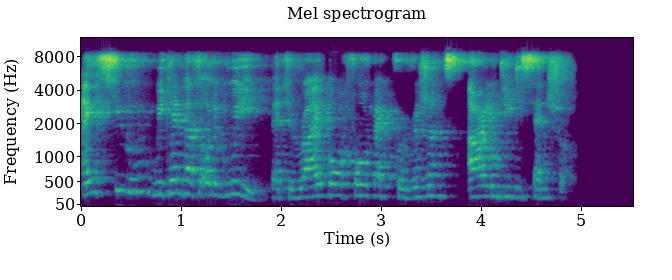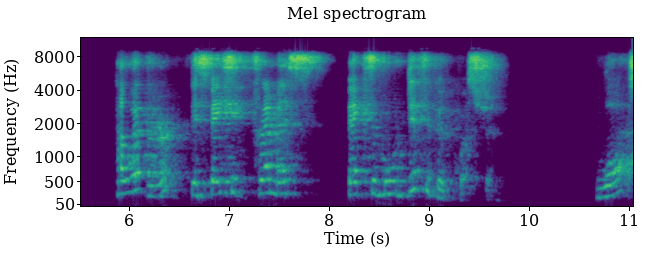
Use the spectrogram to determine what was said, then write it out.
I assume we can thus all agree that Euribor fallback provisions are indeed essential. However, this basic premise begs a more difficult question. What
